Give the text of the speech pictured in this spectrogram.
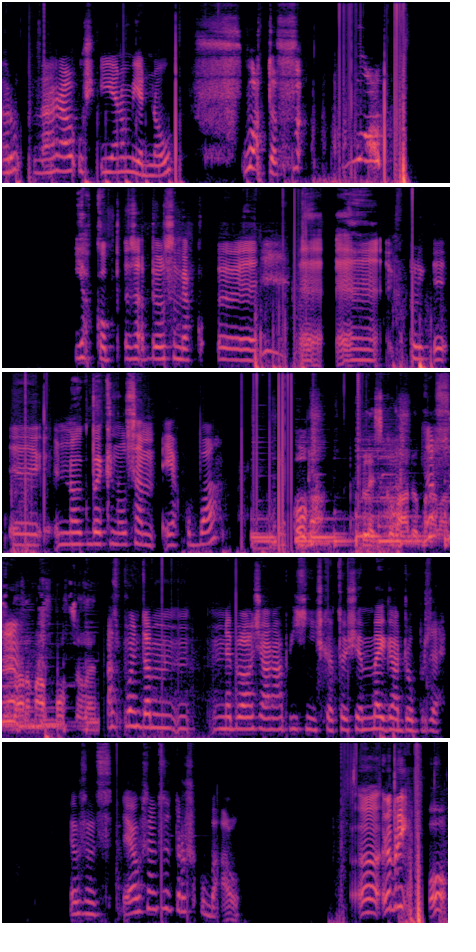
hru zahrál už i jenom jednou. What the fuck? What? Jakob, zabil jsem jako, uh, uh, uh, klik, uh, uh, knockbacknul jsem Jakoba. Jakoba. Oh, blesková doprava, Zase. má po. Aspoň tam nebyla žádná písnička, což je mega dobře. Já už jsem, já už jsem se trošku bál. Uh, dobrý, o, oh,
